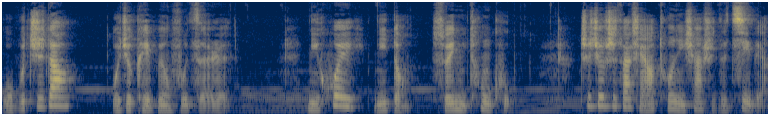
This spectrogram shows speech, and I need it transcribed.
我不知道，我就可以不用负责任。你会、你懂，所以你痛苦。这就是他想要拖你下水的伎俩，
